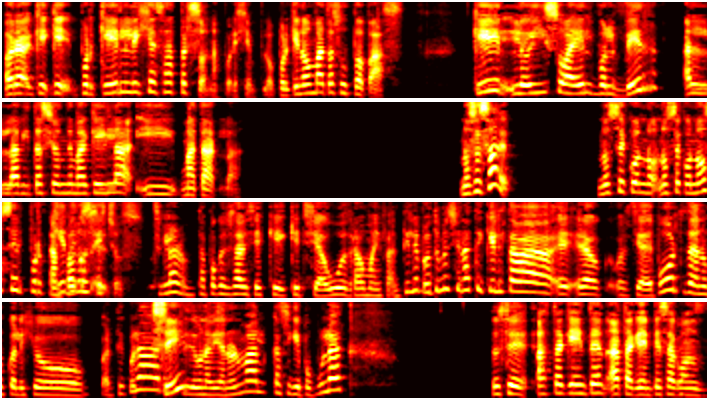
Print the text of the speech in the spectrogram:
Ahora, ¿qué, qué, por qué él elige a esas personas, por ejemplo? ¿Por qué no mata a sus papás? ¿Qué lo hizo a él volver a la habitación de Michaela y matarla? No se sabe. No se, cono- no se conoce el porqué de Tampoco los se- hechos. Sí, claro, tampoco se sabe si es que, que si hubo traumas infantiles, pero tú mencionaste que él estaba, eh, era, hacía deporte, estaba en un colegio particular, Sí. de una vida normal, casi que popular. Entonces, Hasta que, inten- hasta que empieza con,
